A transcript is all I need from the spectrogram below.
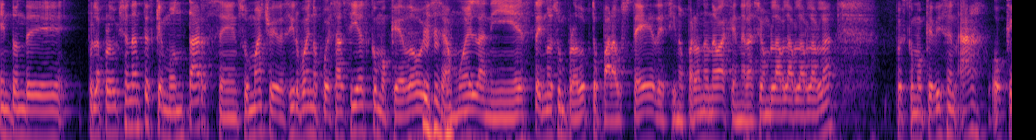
en donde pues la producción antes que montarse en su macho y decir, bueno, pues así es como quedó y se amuelan y este no es un producto para ustedes, sino para una nueva generación, bla, bla, bla, bla, bla pues como que dicen, ah, ok,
